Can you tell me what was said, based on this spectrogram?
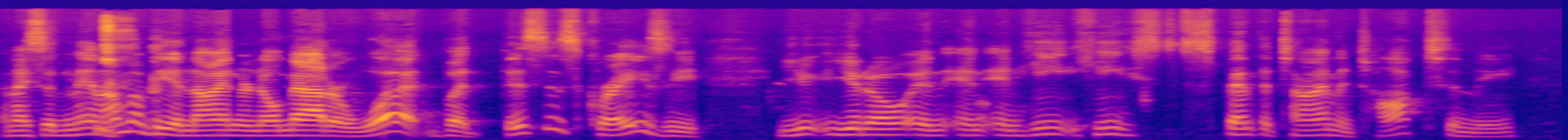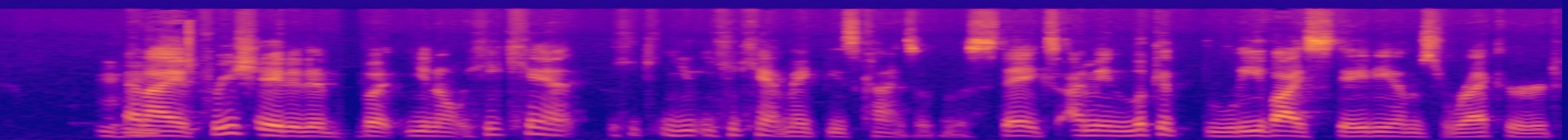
And I said, "Man, I'm gonna be a Niner no matter what." But this is crazy you you know and and and he he spent the time and talked to me mhm. and i appreciated it but you know he can't he, you, he can't make these kinds of mistakes i mean look at levi stadium's record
